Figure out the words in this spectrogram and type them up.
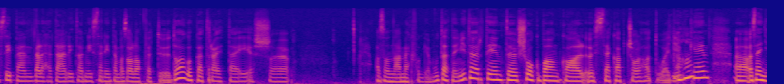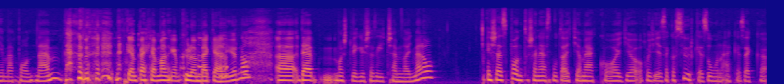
szépen be lehet állítani szerintem az alapvető dolgokat rajta, és azonnal meg fogja mutatni, hogy mi történt. Sok bankkal összekapcsolható egyébként. Aha. Az enyémben pont nem, tehát nekem pekem van, nekem külön be kell írnom, de most végül is ez így sem nagy meló. És ez pontosan ezt mutatja meg, hogy, hogy ezek a szürke zónák, ezek uh,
